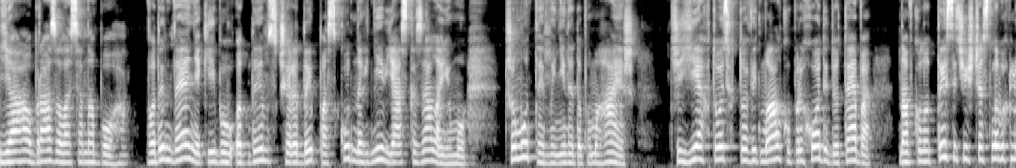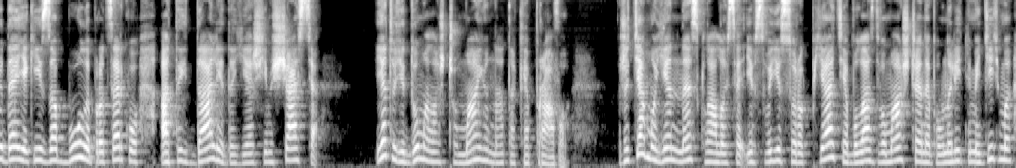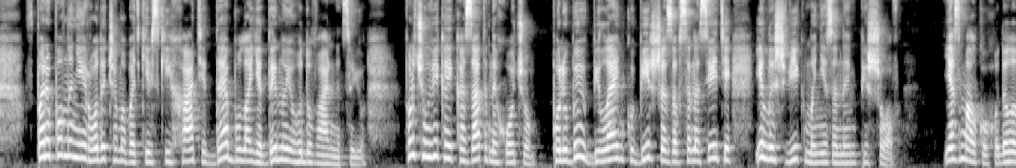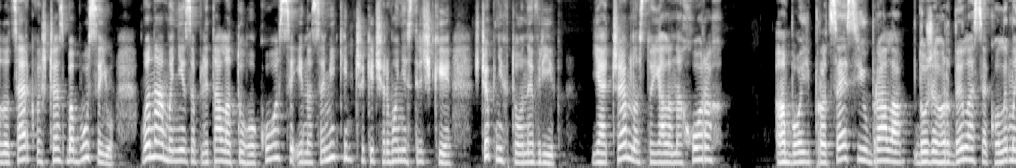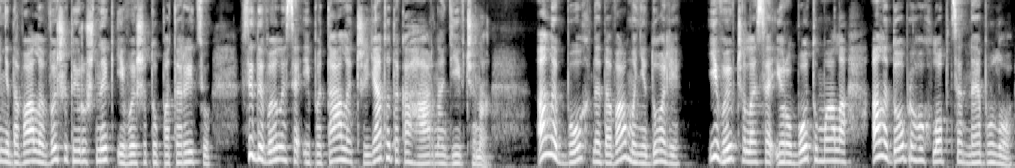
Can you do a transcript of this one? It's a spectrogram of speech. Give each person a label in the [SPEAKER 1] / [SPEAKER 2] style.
[SPEAKER 1] Я образилася на Бога. В один день, який був одним з череди паскудних днів, я сказала йому, чому ти мені не допомагаєш? Чи є хтось, хто від малку приходить до тебе навколо тисячі щасливих людей, які забули про церкву, а ти й далі даєш їм щастя? Я тоді думала, що маю на таке право. Життя моє не склалося, і в свої 45 я була з двома ще неповнолітніми дітьми в переповненій родичами батьківській хаті, де була єдиною годувальницею. Про чоловіка й казати не хочу. Полюбив біленьку більше за все на світі, і лиш вік мені за ним пішов. Я з малку ходила до церкви ще з бабусею. Вона мені заплітала того коси і на самі кінчики червоні стрічки, щоб ніхто не врік. Я чемно стояла на хорах. Або й процесію брала, дуже гордилася, коли мені давали вишитий рушник і вишиту патерицю. Всі дивилися і питали, чи я то така гарна дівчина. Але Бог не давав мені долі. І вивчилася, і роботу мала, але доброго хлопця не було.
